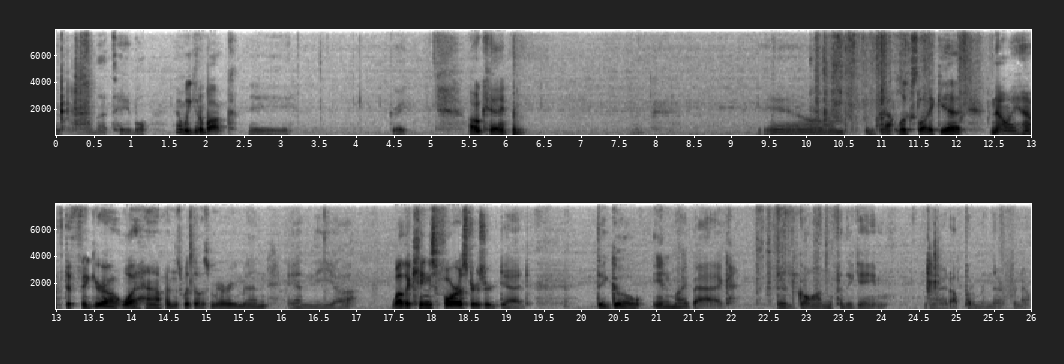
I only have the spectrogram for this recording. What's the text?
On that table. And we get a buck. Hey. Great. Okay. And that looks like it. Now I have to figure out what happens with those merry men and the, uh, well, the King's Foresters are dead. They go in my bag. They're gone for the game. Alright, I'll put them in there for now.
